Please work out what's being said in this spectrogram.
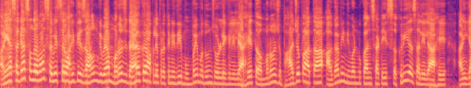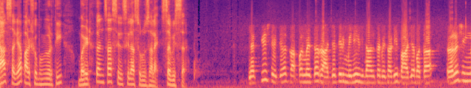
आणि या सगळ्या संदर्भात सविस्तर माहिती जाणून घेऊया. मनोज दयाळकर आपले प्रतिनिधी मुंबईमधून जोडले गेलेले आहेत. मनोज भाजप आता आगामी निवडणुकांसाठी सक्रिय झालेला आहे आणि या सगळ्या पार्श्वभूमीवरती बैठकांचा सिलसिला सुरू झालाय. सविस्तर. नक्कीच तेजस. आपण मिळतं राज्यातील मिनी विधानसभेसाठी भाजप आता रणशिंग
